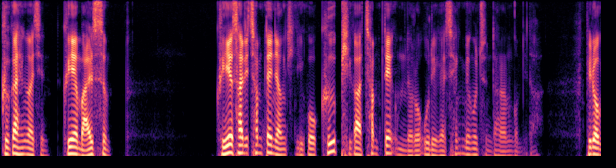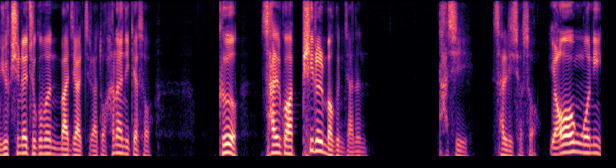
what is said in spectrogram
그가 행하신 그의 말씀 그의 살이 참된 양식이고 그 피가 참된 음료로 우리에게 생명을 준다는 겁니다. 비록 육신의 죽음은 맞이할지라도 하나님께서 그 살과 피를 먹은 자는 다시 살리셔서 영원히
